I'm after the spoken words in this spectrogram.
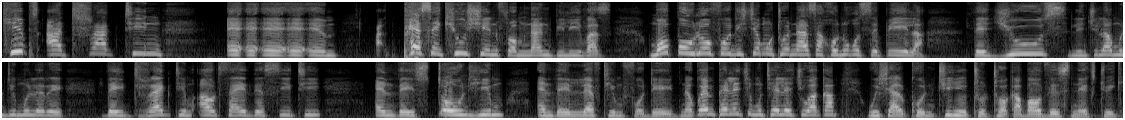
keeps attracting uh, uh, uh, um, persecution from non-believers. Mo paulo o fodišitše motho o ne a sa kgone go sepela. The jews lentšu la modimo le re they dragged him outside the city and they stoned him and they left him for dead. Nako e mpheletše motheletši wa ka we shall continue to talk about this next week.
